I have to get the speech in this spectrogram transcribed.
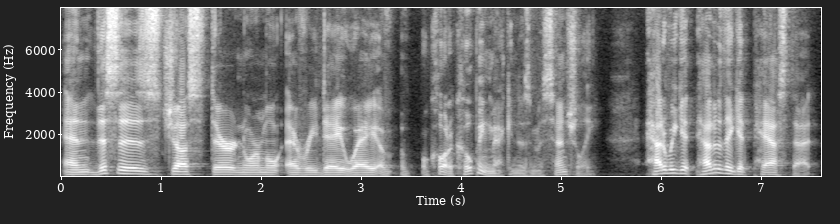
And this is just their normal everyday way of, of we'll call it a coping mechanism essentially. How do we get how do they get past that?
